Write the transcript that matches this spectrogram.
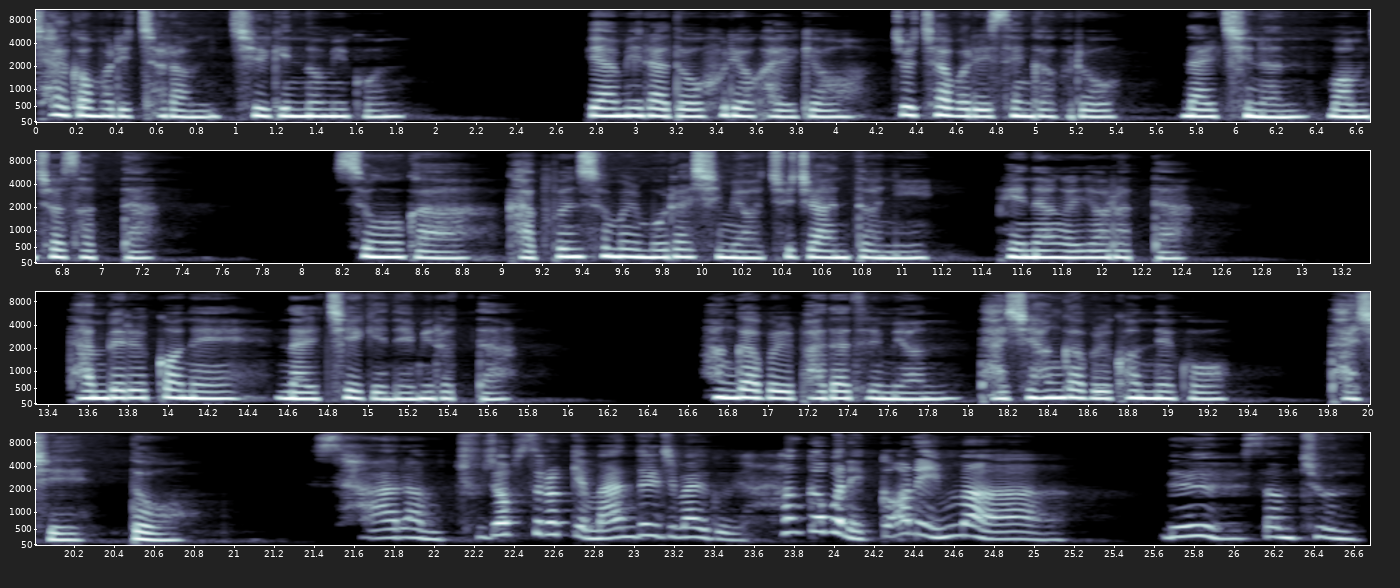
찰거머리처럼 질긴 놈이군. 뺨이라도 후려 갈겨 쫓아버릴 생각으로 날치는 멈춰섰다. 승우가 가쁜 숨을 몰아쉬며 주저앉더니 배낭을 열었다. 담배를 꺼내 날치에게 내밀었다. 한 갑을 받아들면 다시 한 갑을 건네고 다시 또 사람 주접스럽게 만들지 말고 한꺼번에 꺼내 임마. 네, 삼촌.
